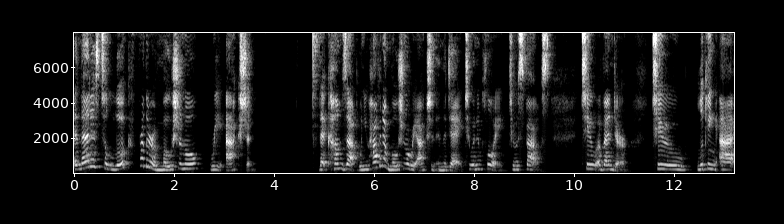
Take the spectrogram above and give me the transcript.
And that is to look for the emotional reaction that comes up when you have an emotional reaction in the day to an employee, to a spouse, to a vendor, to looking at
